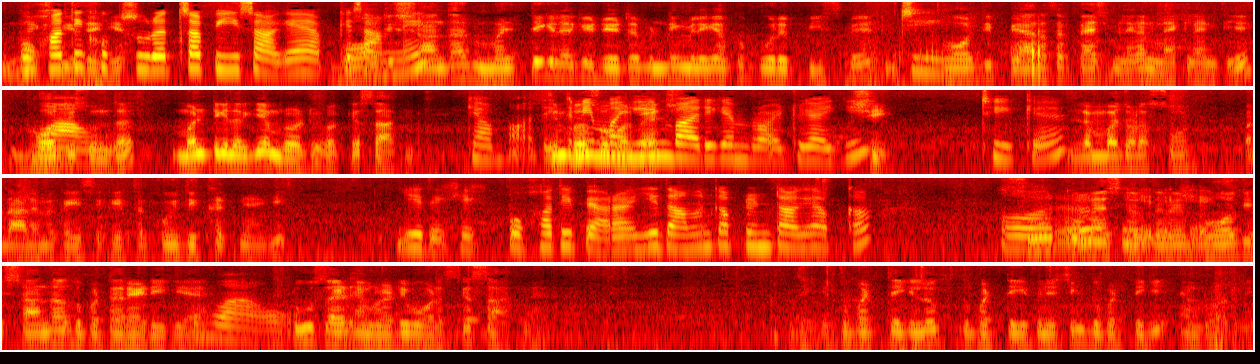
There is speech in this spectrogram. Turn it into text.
बहुत ही खूबसूरत सा पीस आ गया है आपके सामने। शानदार मल्टी कलर की डेटा प्रिंटिंग मिलेगी आपको पूरे पीस पे। जी। बहुत ही प्यारा सा पैच मिलेगा नेक लाइन के लिए। बहुत ही सुंदर मल्टी कलर की एम्ब्रॉयडरी वर्क के साथ में। क्या बात है। इतनी महीन बारीक एम्ब्रॉयडरी आएगी। ठीक है। लंबा चौड़ा सूट बनाने में कहीं से कहीं तक कोई दिक्कत नहीं आएगी। ये देखिए बहुत ही प्यारा है। ये दामन का प्रिंट आ गया आपका। और मैच करते हुए बहुत ही शानदार दुपट्टा रेडी किया है। टू साइड एम्ब्रॉयडरी बॉर्डर्स के साथ में। देखिए दुपट्टे की लुक दुपट्टे की फिनिशिंग दुपट्टे की एम्ब्रॉयडरी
